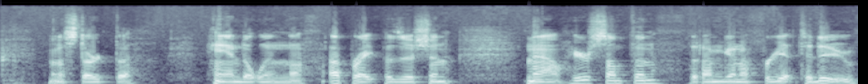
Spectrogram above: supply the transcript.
I'm going to start the handle in the upright position Now, here's something that I'm going to forget to do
